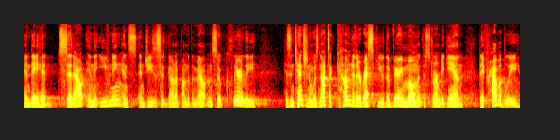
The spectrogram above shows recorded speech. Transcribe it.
And they had set out in the evening, and, and Jesus had gone up onto the mountain. So clearly, his intention was not to come to their rescue the very moment the storm began. They probably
